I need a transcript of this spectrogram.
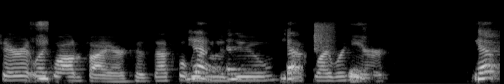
share it like wildfire because that's what yeah, we're going to do. Yep. That's why we're here. Yep.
